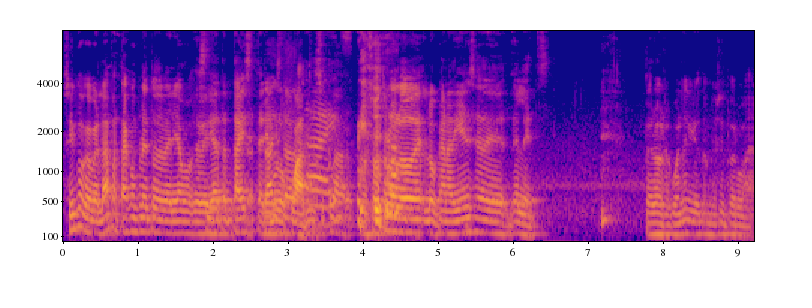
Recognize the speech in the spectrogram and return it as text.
Sí, porque verdad, para estar completo deberíamos, debería Sí, estar Thais, Thais estaríamos los cuatro. sí, claro. Nosotros los, los canadienses de, de Let's. Pero recuerden que yo también soy peruano.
